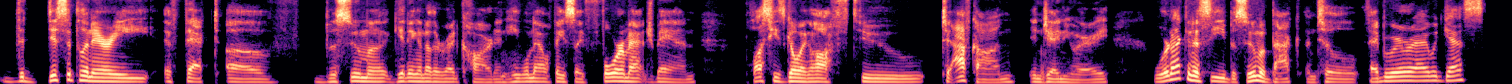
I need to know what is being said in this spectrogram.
the disciplinary effect of Bissouma getting another red card, and he will now face a four match ban. Plus, he's going off to to AFCON in January. We're not going to see Bissouma back until February, I would guess.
